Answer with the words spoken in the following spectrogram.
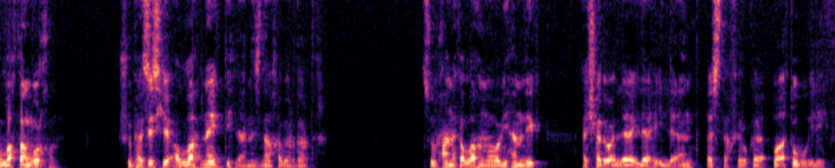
Allahdan qorxun. Şübhəsiz ki, Allah nə etdiklərinizdən xəbərdardır. Subhanək Allahümə və bihəmdik. Əşhədu ən la iləhə illə ənd əstəğfiruka və ətubu iləyik.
